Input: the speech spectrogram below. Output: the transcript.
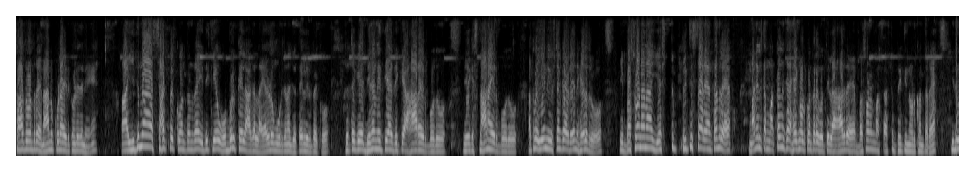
ಸಾಧು ಅಂದ್ರೆ ನಾನು ಕೂಡ ಇಟ್ಕೊಂಡಿದ್ದೀನಿ ಇದನ್ನ ಸಾಕ್ಬೇಕು ಅಂತಂದ್ರೆ ಇದಕ್ಕೆ ಒಬ್ಬರ ಕೈಲಿ ಆಗಲ್ಲ. ಎರಡು, ಮೂರು ಜನ ಜೊತೆಯಲ್ಲಿ ಇರಬೇಕು. ಜೊತೆಗೆ ದಿನನಿತ್ಯ ಅದಕ್ಕೆ ಆಹಾರ ಇರ್ಬೋದು, ಇದಕ್ಕೆ ಸ್ನಾನ ಇರ್ಬೋದು. ಅಥವಾ ಏನು, ಇಷ್ಟಂಕ ಅವ್ರು ಏನು ಹೇಳಿದ್ರು, ಈ ಬಸವಣ್ಣನ ಎಷ್ಟು ಪ್ರೀತಿಸ್ತಾರೆ ಅಂತಂದ್ರೆ, ಮನೇಲಿ ತಮ್ಮ ಮಕ್ಕಳನ್ನ ಹೇಗೆ ನೋಡ್ಕೊಂತಾರೆ ಗೊತ್ತಿಲ್ಲ, ಆದ್ರೆ ಬಸವಣ್ಣನ ಮಕ್ಕಳು ಅಷ್ಟು ಪ್ರೀತಿ ನೋಡ್ಕೊಂತಾರೆ. ಇದು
